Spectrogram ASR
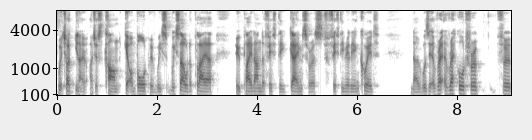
which I you know I just can't get on board with. We we sold a player who played under fifty games for us for fifty million quid. You know, was it a, re- a record for a, for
